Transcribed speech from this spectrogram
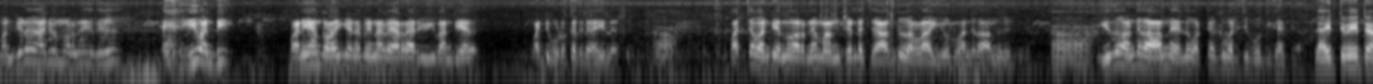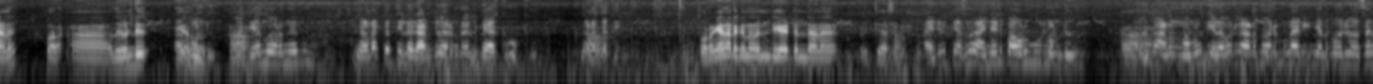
വണ്ടിയുടെ കാര്യം എന്ന് പറഞ്ഞാൽ ഇത് ഈ വണ്ടി പണിയാൻ തുടങ്ങിക്കഴിഞ്ഞാൽ പിന്നെ വേറെ ആരും ഈ വണ്ടിയെ വണ്ടി കൊടുക്കത്തില്ല കയ്യിലേക്ക് പച്ച വണ്ടി എന്ന് പറഞ്ഞാൽ മനുഷ്യന്റെ ചങ്ക് വെള്ളമാക്കിയുള്ളൂ വണ്ടി താന്നു കഴിഞ്ഞാൽ ഇത് വണ്ടി താന്നതല്ല ഒറ്റയ്ക്ക് വലിച്ചു പോക്കി കയറ്റുക ലൈറ്റ് വെയിറ്റ് ആണ്. അതുകൊണ്ട് അതുകൊണ്ട്. മറ്റേന്ന് പറഞ്ഞാൽ നടക്കത്തില്ല. രണ്ടുപേരുടെ ബാക്ക് ബുക്ക് നടക്കത്തില്ല. പുറകെ നടക്കുന്ന വണ്ടിയായിട്ട് എന്താണ് വ്യത്യാസം? അതിന് വ്യത്യാസം അതിനൊരു പവർ കൂടുതലുണ്ട്. അത് നമ്മൾ കിലോമീറ്റർ നടന്ന് വരുമ്പോഴായിരിക്കും ചിലപ്പോൾ ഒരു ദിവസം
